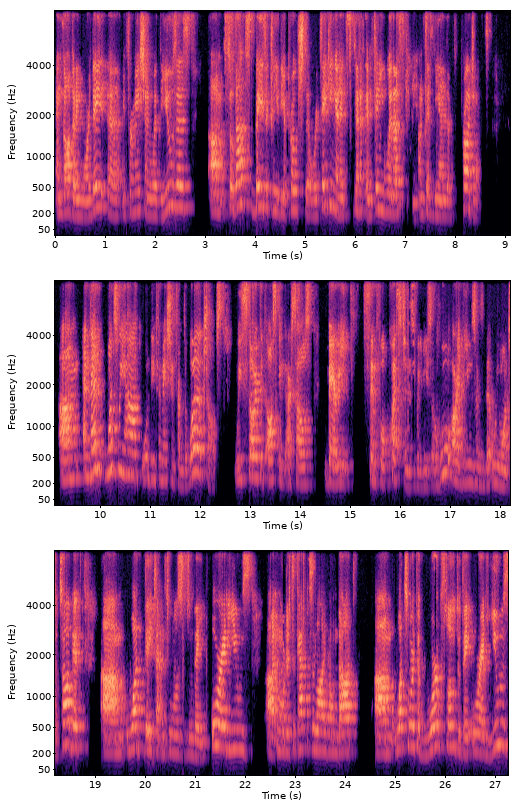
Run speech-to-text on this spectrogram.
and gathering more data, uh, information with the users. Um, so that's basically the approach that we're taking and it's gonna continue with us until the end of the project. Um, and then once we had all the information from the workshops, we started asking ourselves very simple questions really. So who are the users that we want to target? Um, what data and tools do they already use uh, in order to capitalize on that? Um, what sort of workflow do they already use,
